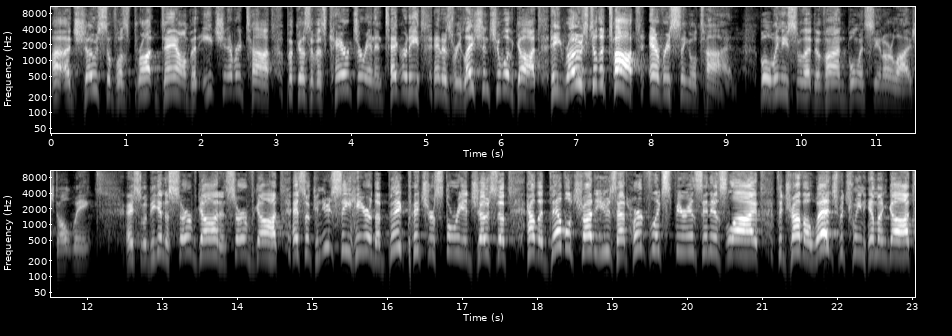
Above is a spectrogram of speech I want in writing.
uh, uh, Joseph was brought down, but each and every time, because of his character and integrity and his relationship with God, he rose to the top every single time. Well, we need some of that divine buoyancy in our lives, don't we? And so we begin to serve God and serve God. And so, can you see here the big picture story of Joseph? How the devil tried to use that hurtful experience in his life to drive a wedge between him and God.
